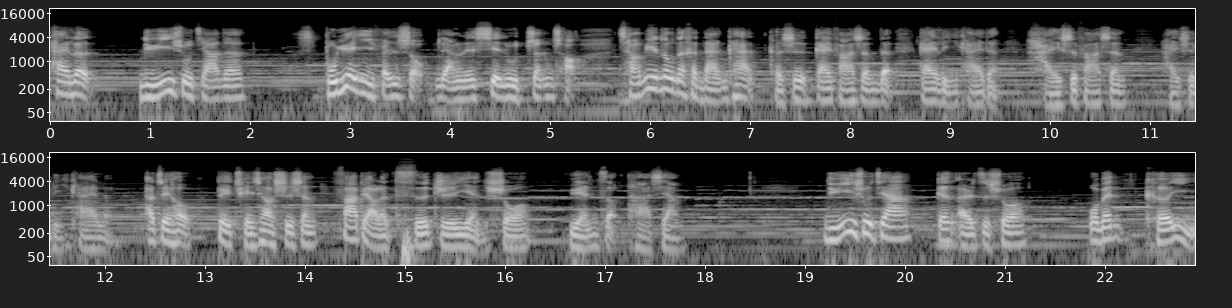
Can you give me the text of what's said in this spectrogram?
泰勒女艺术家呢，不愿意分手，两人陷入争吵，场面弄得很难看。可是该发生的、该离开的，还是发生，还是离开了。他最后对全校师生发表了辞职演说，远走他乡。女艺术家跟儿子说：“我们可以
